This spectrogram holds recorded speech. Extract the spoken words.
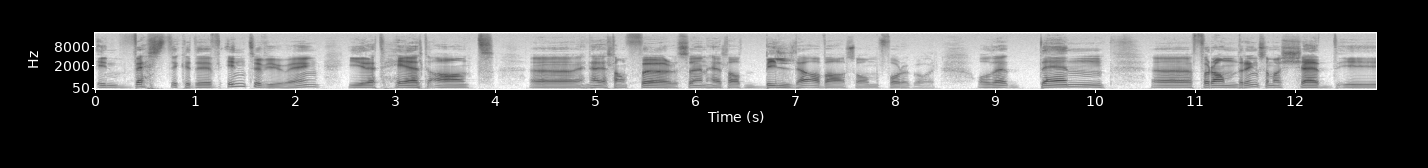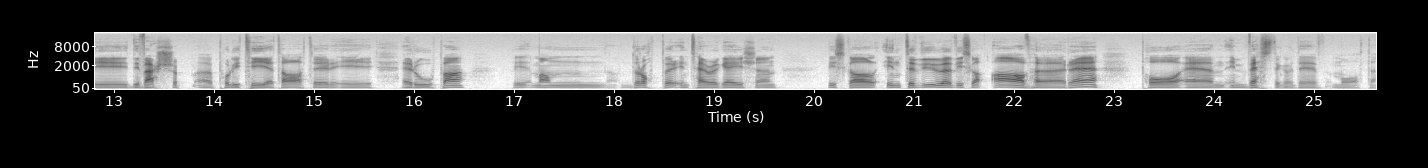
Investigative interviewing gir et helt annet, uh, en helt annen følelse, en helt annet bilde av hva som foregår. Og det er den forandring som har skjedd i diverse uh, politietater i Europa. Man dropper interrogation. Vi skal intervjue, vi skal avhøre på en investigativ måte.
